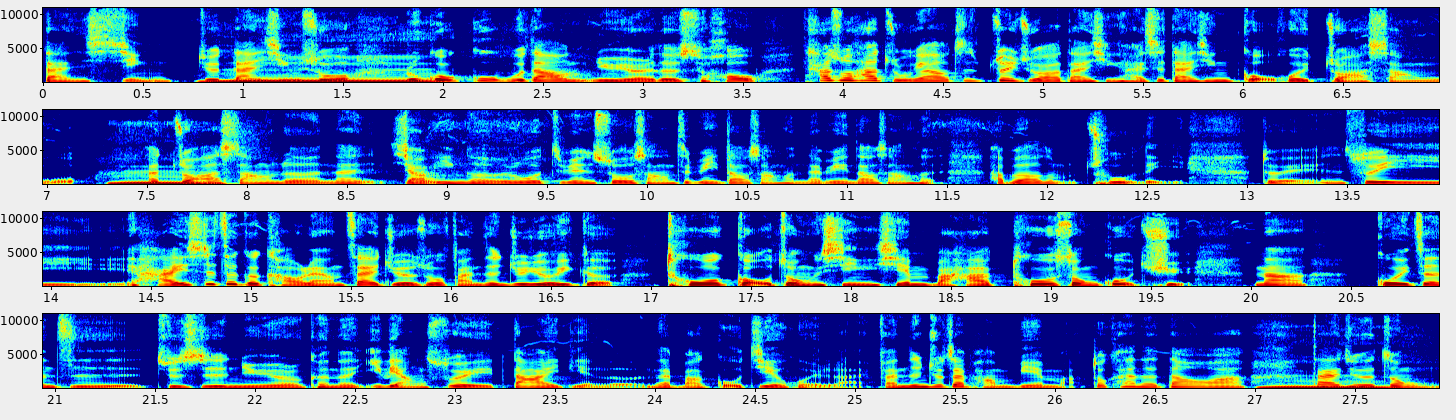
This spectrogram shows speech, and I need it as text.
担心，就担心说，如果顾不到女儿的时候，嗯、他说他主要是最主要担心还是担心狗会抓伤我，他、嗯、抓伤了那小婴儿，如果这边受伤，这边一道伤痕，那边一道伤痕，他不知道怎么处理，对，所以还是这个考量在，觉得说反正就有一个托狗中心，先把它托送过去，那。过一阵子，就是女儿可能一两岁大一点了，再把狗接回来，反正就在旁边嘛，都看得到啊。嗯、大概就是这种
